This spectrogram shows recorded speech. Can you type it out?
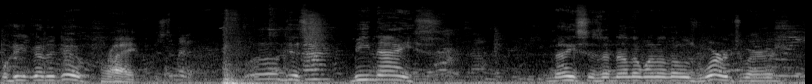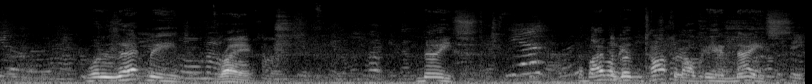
What are you going to do? Right. Just a minute. Well, just be nice. Nice is another one of those words where, what does that mean? Right. Nice. The Bible doesn't talk about being nice. It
